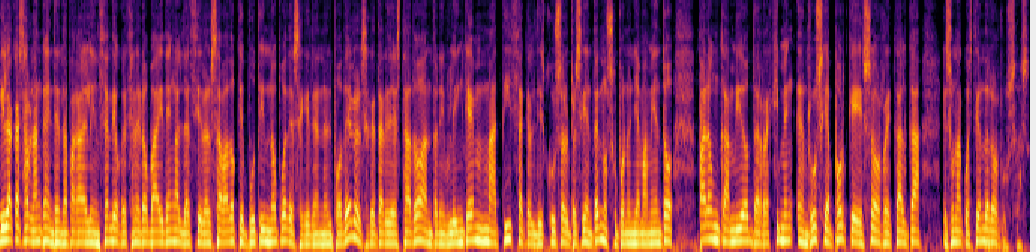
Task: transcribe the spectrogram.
Y la Casa Blanca intenta apagar el incendio que generó Biden al decir el sábado que Putin no puede seguir en el poder. El secretario de Estado, Anthony Blinken, matiza que el discurso del presidente no supone un llamamiento para un cambio de régimen en Rusia, porque eso, recalca, es una cuestión de los rusos.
